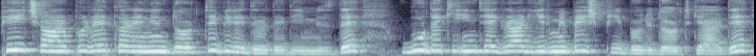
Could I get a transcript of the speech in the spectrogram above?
Pi çarpı r karenin dörtte biridir dediğimizde buradaki integral 25 pi bölü 4 geldi.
